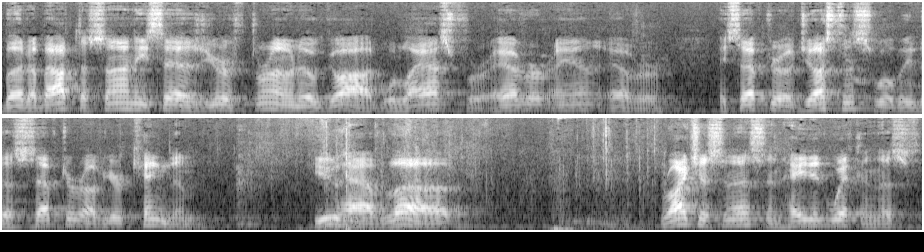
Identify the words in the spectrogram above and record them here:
But about the Son, he says, Your throne, O God, will last forever and ever. A scepter of justice will be the scepter of your kingdom. You have loved righteousness and hated wickedness.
